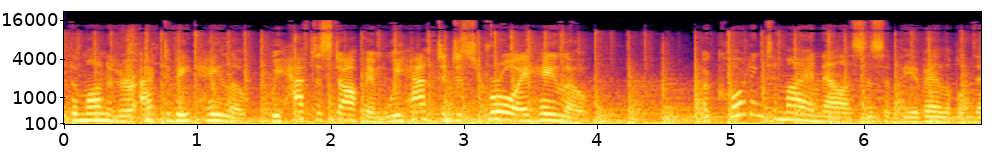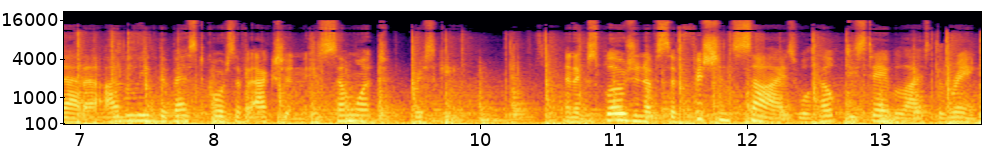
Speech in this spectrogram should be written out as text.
Let the monitor activate Halo. We have to stop him. We have to destroy Halo. According to my analysis of the available data, I believe the best course of action is somewhat risky. An explosion of sufficient size will help destabilize the ring,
